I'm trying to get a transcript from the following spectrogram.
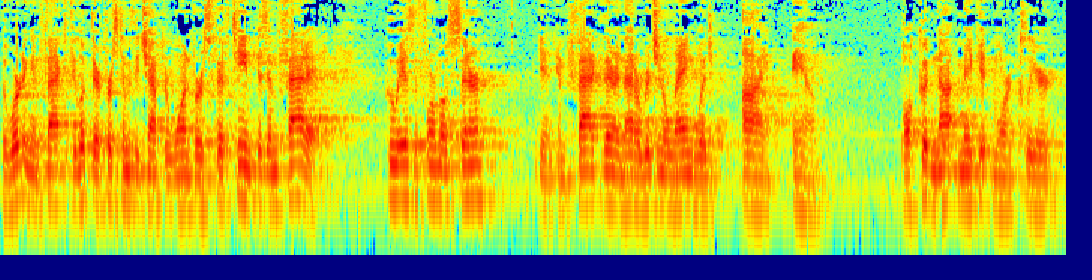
The wording, in fact, if you look there, 1 Timothy chapter 1, verse 15, is emphatic. Who is the foremost sinner? Again, emphatic there in that original language, I am. Paul could not make it more clear.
